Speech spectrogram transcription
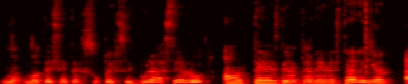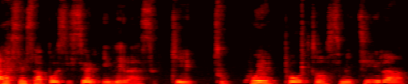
no, no te sientes súper segura de hacerlo, antes de entrar en esta reunión, haz esa posición y verás que tu cuerpo transmitirá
